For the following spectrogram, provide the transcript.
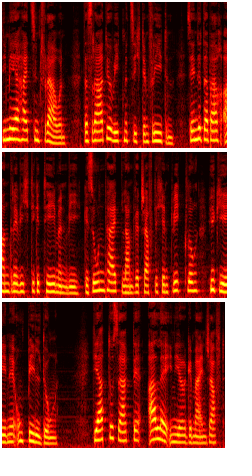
Die Mehrheit sind Frauen. Das Radio widmet sich dem Frieden, sendet aber auch andere wichtige Themen wie Gesundheit, landwirtschaftliche Entwicklung, Hygiene und Bildung. Diatto sagte, alle in ihrer Gemeinschaft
